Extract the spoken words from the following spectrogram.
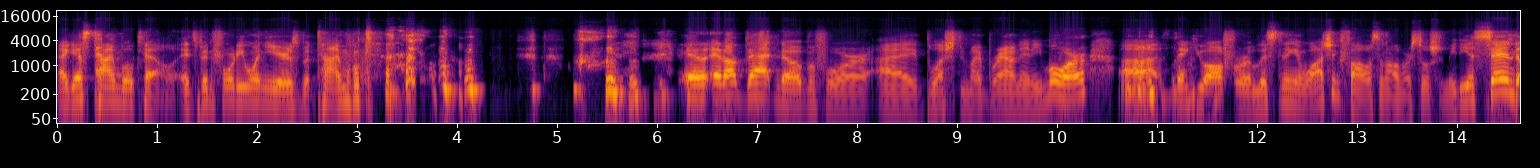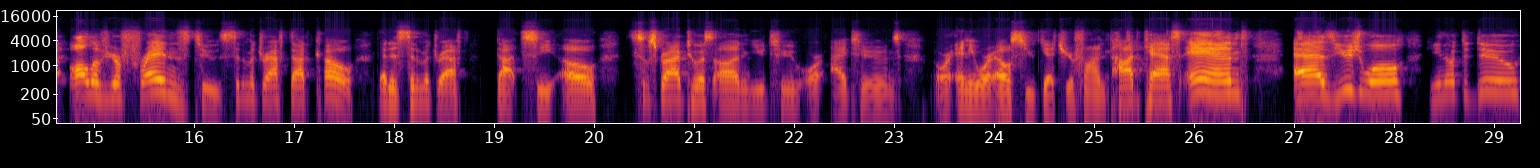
I guess time will tell. It's been 41 years, but time will tell. and, and on that note, before I blush through my brown anymore, uh, thank you all for listening and watching. Follow us on all of our social media. Send all of your friends to cinemadraft.co. That is cinemadraft.co. Subscribe to us on YouTube or iTunes or anywhere else you get your fine podcasts. And as usual, you know what to do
